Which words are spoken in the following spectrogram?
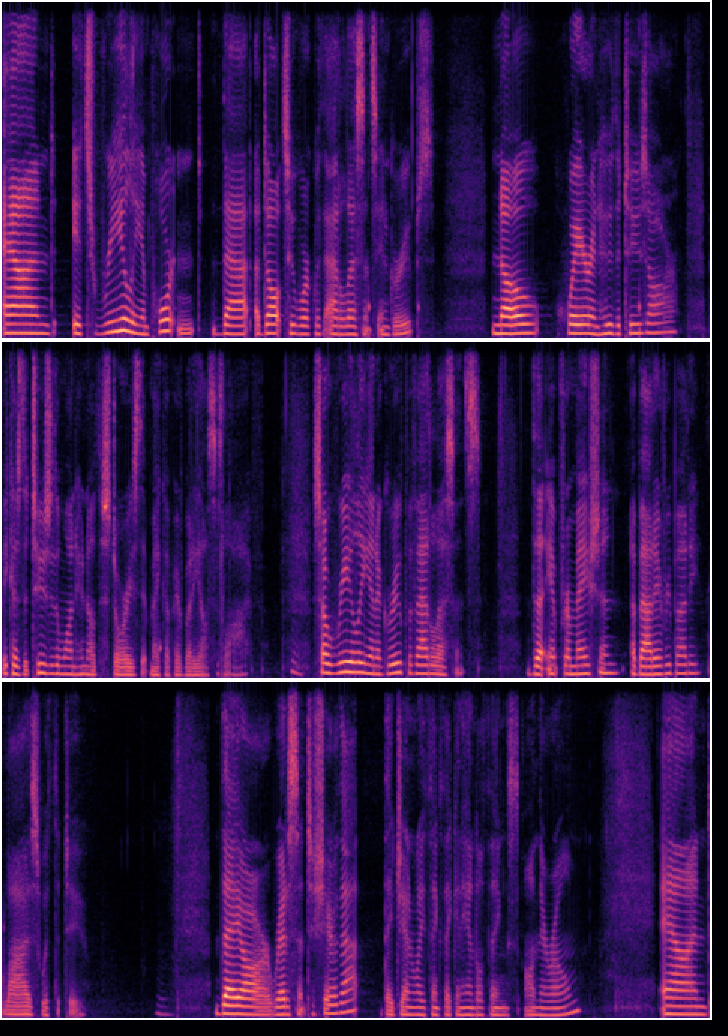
And it's really important that adults who work with adolescents in groups know where and who the twos are because the twos are the one who know the stories that make up everybody else's life. Hmm. So really in a group of adolescents, the information about everybody lies with the two. Hmm. They are reticent to share that they generally think they can handle things on their own. And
